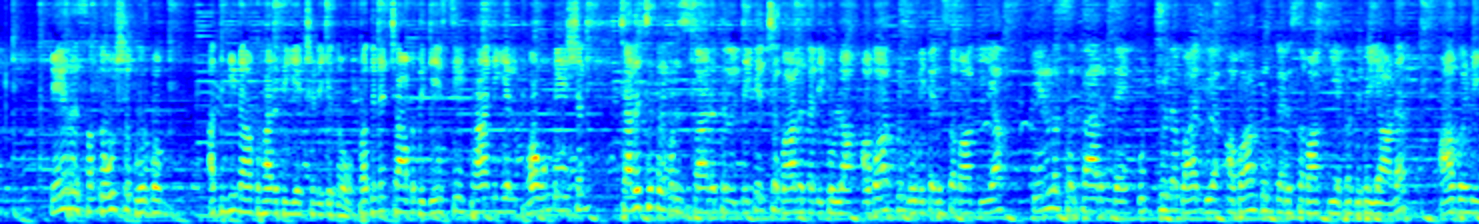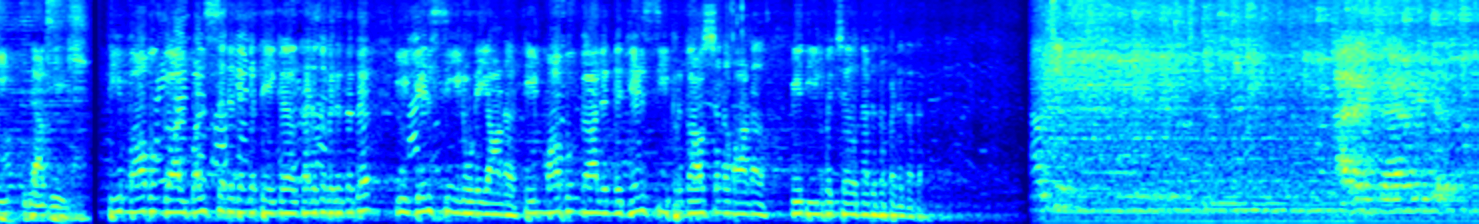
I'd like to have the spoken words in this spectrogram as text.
ഏറെ സന്തോഷപൂർവം അധീന ഭാരതിയെ ക്ഷണിക്കുന്നു. പതിനഞ്ചാമത് ജെ സി ഡാനിയൽ ഫൗണ്ടേഷൻ ചലച്ചിത്ര പുരസ്കാരത്തിൽ മികച്ച ബാലനടിക്കുള്ള അവാർഡ് കൂടി കരസ്ഥമാക്കിയ കേരള സർക്കാരിന്റെ ഉജ്ജ്വല ബാല്യ അവാർഡും കരസ്ഥമാക്കിയ പ്രതിഭയാണ് ആവണി രാകേഷ്. ടീം മാവുങ്കാൽ മത്സര രംഗത്തേക്ക് കടന്നു വരുന്നത് ഈ ജേഴ്സിയിലൂടെയാണ്. ടീം മാവുങ്കാലിന്റെ ജേഴ്സി പ്രകാശനമാണ് വേദിയിൽ വെച്ച് നടത്തപ്പെടുന്നത്. ഔജി ഏ,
